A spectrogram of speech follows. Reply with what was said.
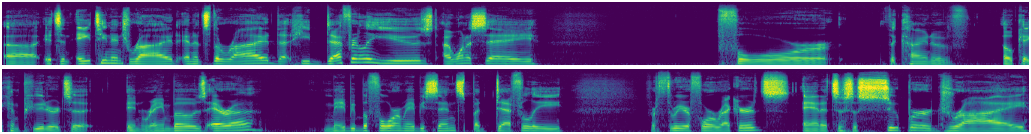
Uh, it's an 18 inch ride, and it's the ride that he definitely used, I want to say, for the kind of OK Computer to in Rainbow's era. Maybe before, maybe since, but definitely for three or four records. And it's just a super dry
